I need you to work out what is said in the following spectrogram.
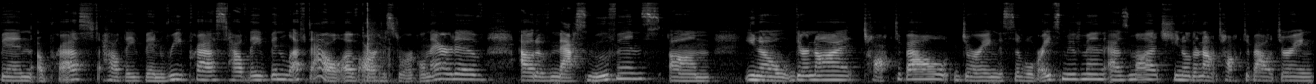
been oppressed, how they've been repressed, how they've been left out of our historical narrative, out of mass movements. Um, you know, they're not talked about during the civil rights movement as much. You know, they're not talked about during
